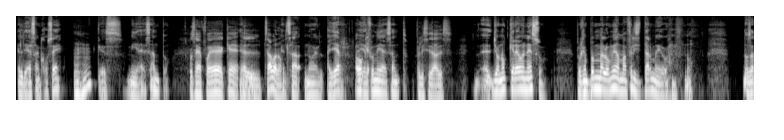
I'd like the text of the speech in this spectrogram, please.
el día de San José, que es mi día de santo. O sea, fue, ¿qué? El, sábado. El sábado, no, el, ayer. Ayer Ok. fue mi día de santo. Felicidades. Eh, yo no creo en eso. Por ejemplo, me habló mi mamá a felicitarme. Yo, no. O sea,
